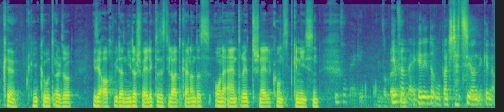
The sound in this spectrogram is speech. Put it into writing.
Okay, klingt gut. Also ist ja auch wieder niederschwellig, dass es die Leute können das ohne Eintritt schnell Kunst genießen. Im Vorbeigehen. Im Vorbeigehen, Im Vorbeigehen in der U-Bahn-Station, genau.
